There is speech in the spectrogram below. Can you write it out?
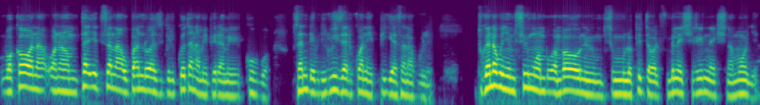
wakawa wana- wanamtarget sana upande wa zipilikweta na mipira mikubwa. David Luiz alikuwa anaipiga sana kule. Tukaenda kwenye msimu ambao, ambao ni msimu uliopita wa elfu mbili na ishirini na ishiri na moja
